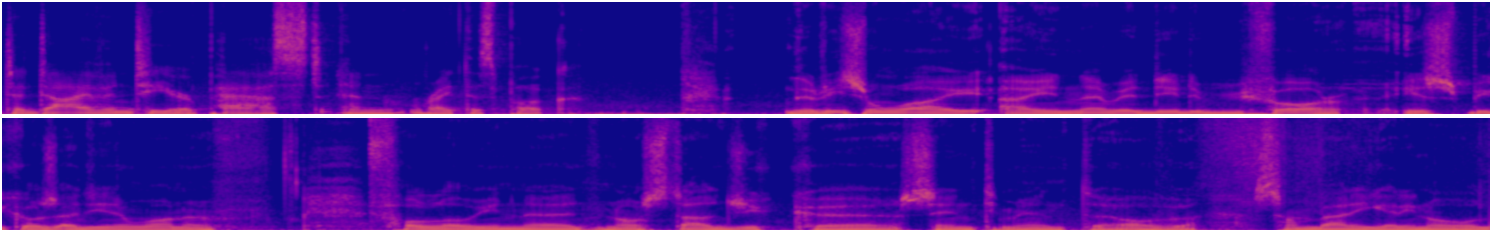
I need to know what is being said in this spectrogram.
to dive into your past and write this book? The reason why I never did it before is because I didn't want to following a nostalgic uh, sentiment of somebody getting old,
